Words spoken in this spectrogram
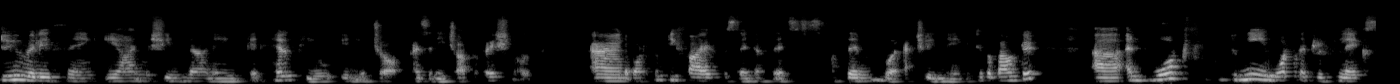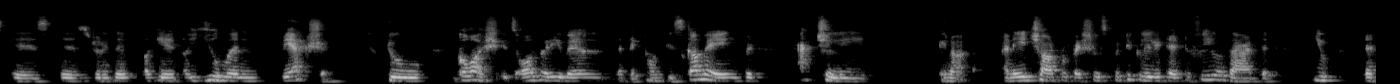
do you really think AI and machine learning can help you in your job as an HR professional? And about 55% of this of them were actually negative about it. Uh, and what, to me, what that reflects is is really the again a human reaction to, gosh, it's all very well that technology is coming, but actually, you know, and HR professionals particularly tend to feel that that you that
